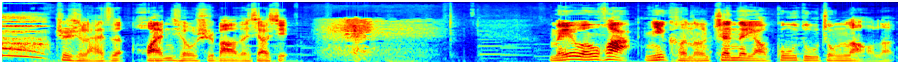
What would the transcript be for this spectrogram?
这是来自《环球时报》的消息。没文化，你可能真的要孤独终老了。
